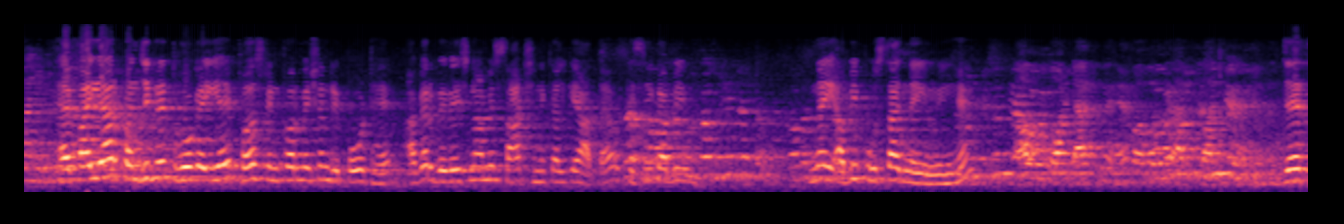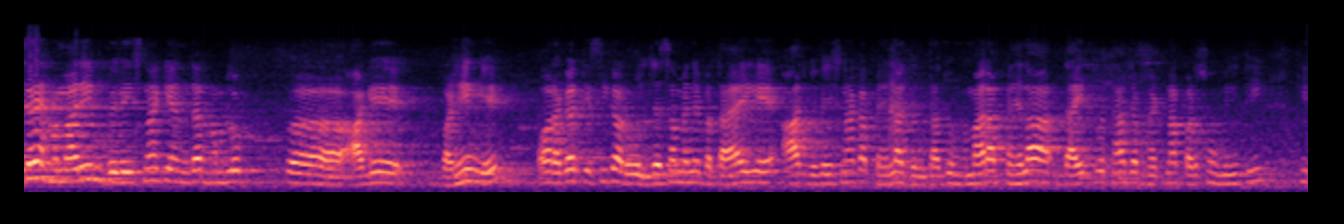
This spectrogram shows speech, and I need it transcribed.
एफआईआर पंजीकृत हो गई है फ़र्स्ट इंफॉर्मेशन रिपोर्ट है। अगर विवेचना में साक्ष्य निकल के आता है और किसी का भी नहीं अभी पूछताछ नहीं हुई है। आप कॉन्टैक्ट में हैं बाबा के जैसे हमारी विवेचना के अंदर हम लोग आगे बढ़ेंगे और अगर किसी का रोल जैसा मैंने बताया ये आज विवेचना का पहला दिन था जो हमारा पहला दायित्व था जब घटना परसों हुई थी कि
